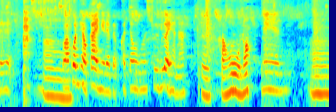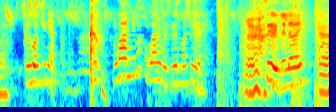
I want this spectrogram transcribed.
เลยแหละอืมเพราะว่าคนแถวใกล้นี่แหละแบบเขาเจ้ามาซื้อเรื่อยหั่นนะเออขาหูเนาะแม่นอืมคือคนที่เนี่ย เมื่อวานนี่ว่าเมื่อวานไปซื้อมาซื้อเออซื้อเลยเลยเออ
